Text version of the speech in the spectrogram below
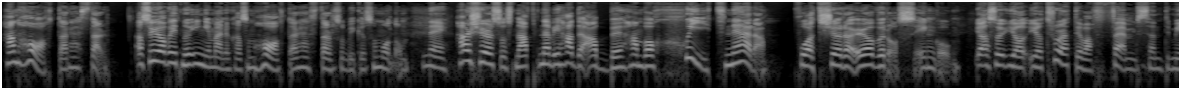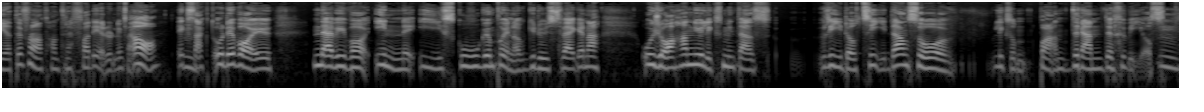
han hatar hästar. Alltså jag vet nog ingen människa som hatar hästar så mycket som honom. Nej. Han kör så snabbt. När vi hade Abbe, han var skitnära på att köra över oss en gång. Ja, Alltså, jag, jag tror att det var fem centimeter från att han träffade er ungefär. Ja, exakt. Och det var ju när vi var inne i skogen på en av grusvägarna. Och jag hann ju liksom inte ens rida åt sidan så liksom bara han drämde förbi oss. Mm.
